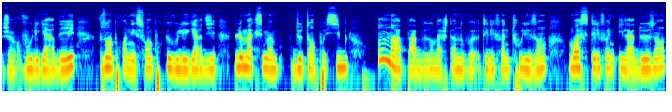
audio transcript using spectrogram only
Genre, vous les gardez, vous en prenez soin pour que vous les gardiez le maximum de temps possible. On n'a pas besoin d'acheter un nouveau téléphone tous les ans. Moi, ce téléphone, il a deux ans.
